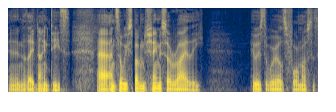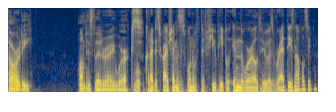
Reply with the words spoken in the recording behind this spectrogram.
in the late 90s. Uh, and so we've spoken to Seamus O'Reilly, who is the world's foremost authority on his literary works. W- Could I describe Seamus as one of the few people in the world who has read these novels, even?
